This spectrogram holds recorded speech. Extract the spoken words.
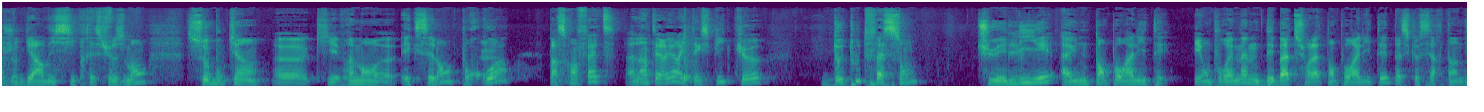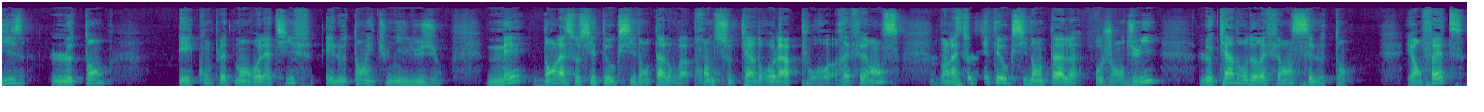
je garde ici précieusement. Ce bouquin euh, qui est vraiment euh, excellent. Pourquoi? Parce qu'en fait, à l'intérieur, il t'explique que de toute façon, tu es lié à une temporalité. Et on pourrait même débattre sur la temporalité parce que certains disent le temps est complètement relatif et le temps est une illusion. Mais dans la société occidentale, on va prendre ce cadre-là pour référence. Dans la société occidentale aujourd'hui, le cadre de référence, c'est le temps. Et en fait,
